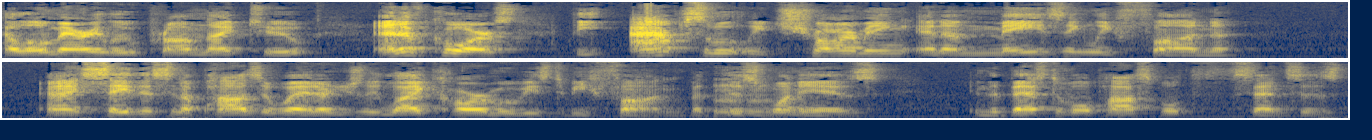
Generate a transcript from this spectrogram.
Hello Mary Lou, Prom Night 2, and of course, the absolutely charming and amazingly fun, and I say this in a positive way, I don't usually like horror movies to be fun, but this one is, in the best of all possible senses,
